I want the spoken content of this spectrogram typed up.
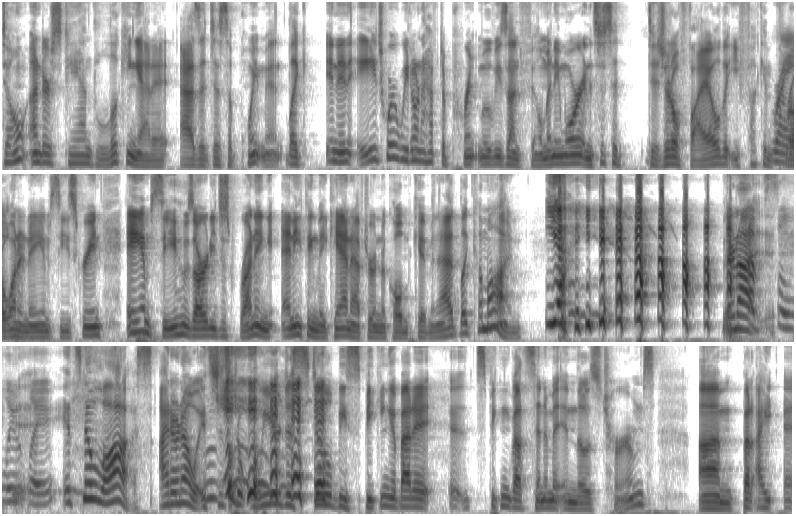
don't understand looking at it as a disappointment. Like, in an age where we don't have to print movies on film anymore and it's just a digital file that you fucking Right. throw on an AMC screen, AMC, who's already just running anything they can after a Nicole Kidman ad, like, come on. yeah, yeah. They're not Absolutely. it's no loss i don't know it's just weird to still be speaking about it uh, speaking about cinema in those terms um but i uh,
